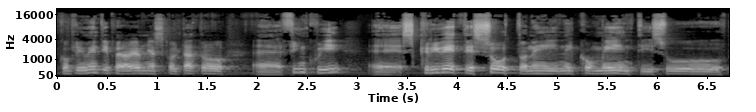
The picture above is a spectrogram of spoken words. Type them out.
complimenti per avermi ascoltato eh, fin qui. Eh, scrivete sotto nei, nei commenti su,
